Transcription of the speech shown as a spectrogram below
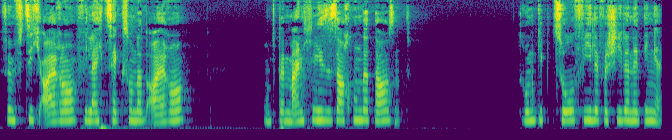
50 Euro, vielleicht 600 Euro und bei manchen ist es auch 100.000. Drum gibt so viele verschiedene Dinge.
